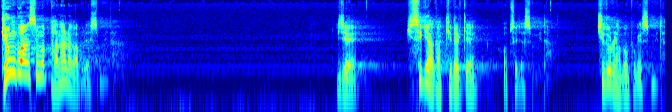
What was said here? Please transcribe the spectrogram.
견고한 성읍 다 날아가 버렸습니다. 이제 히스기야가 기댈 게 없어졌습니다. 지도를 한번 보겠습니다.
